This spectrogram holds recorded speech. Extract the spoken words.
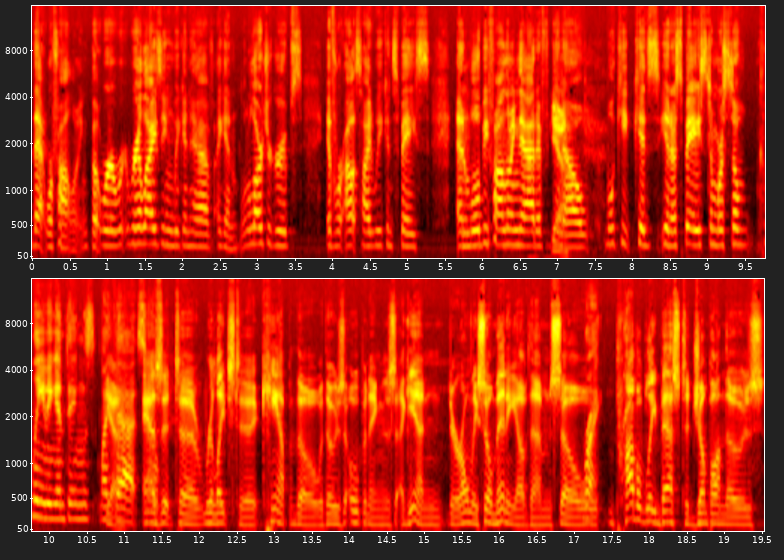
that we're following. But we're realizing we can have again, little larger groups if we're outside we can space and we'll be following that if, you Yeah. know, we'll keep kids, you know, spaced and we're still cleaning and things like that. So. As it uh, relates to camp, though, those openings, again, there are only so many of them, so Right. probably best to jump on those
